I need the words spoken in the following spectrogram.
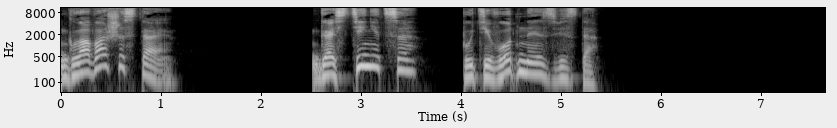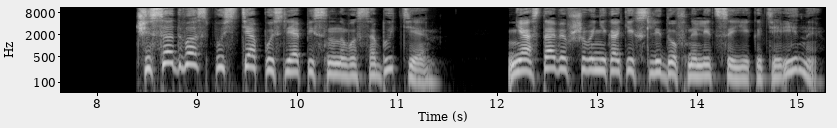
Глава шестая. Гостиница «Путеводная звезда». Часа два спустя после описанного события, не оставившего никаких следов на лице Екатерины,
